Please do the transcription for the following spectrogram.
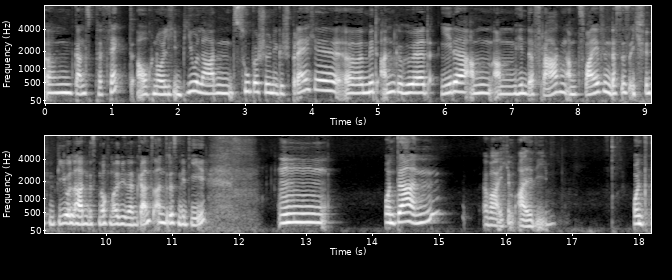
ähm, ganz perfekt. Auch neulich im Bioladen super schöne Gespräche äh, mit angehört. Jeder am, am Hinterfragen, am Zweifeln. Das ist, ich finde, ein Bioladen ist nochmal wieder ein ganz anderes Metier. Mm, und dann war ich im Aldi. Und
